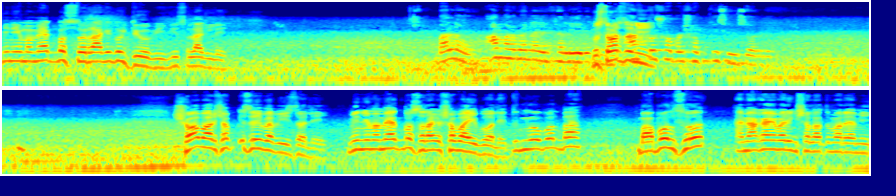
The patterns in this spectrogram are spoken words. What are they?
মিনিমাম এক বছর আগে কইতে হবে কিছু লাগলে। ভালো আমার বেলায় খালি বুঝতে পারছ নি? সবার সব কিছুই চলে। সব আর সব কিছুই ভাবি চলে। মিনিমাম এক বছর আগে সবাই বলে তুমিও বলবা বা বলছো আমি আগামী বার ইনশাল্লাহ তোমার আমি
